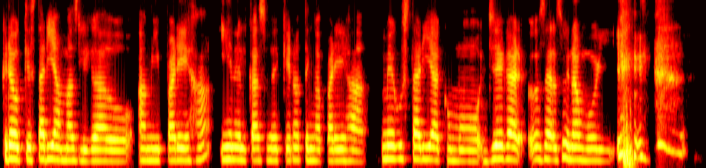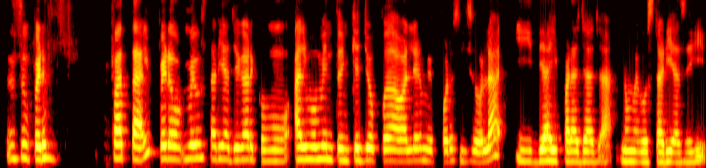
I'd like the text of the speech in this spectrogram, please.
creo que estaría más ligado a mi pareja. Y en el caso de que no tenga pareja, me gustaría como llegar, o sea, suena muy súper fatal, pero me gustaría llegar como al momento en que yo pueda valerme por sí sola y de ahí para allá ya no me gustaría seguir.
